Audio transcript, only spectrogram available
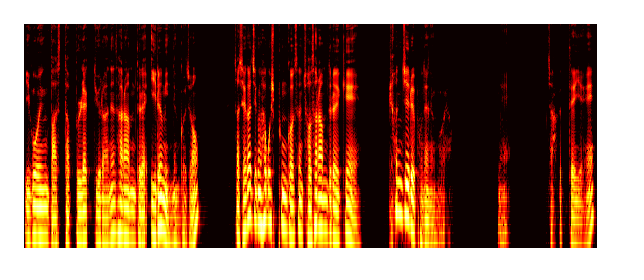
이고잉 바스타 블랙듀라는 사람들의 이름이 있는 거죠. 자, 제가 지금 하고 싶은 것은 저 사람들에게 편지를 보내는 거예요. 네. 자, 그때에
